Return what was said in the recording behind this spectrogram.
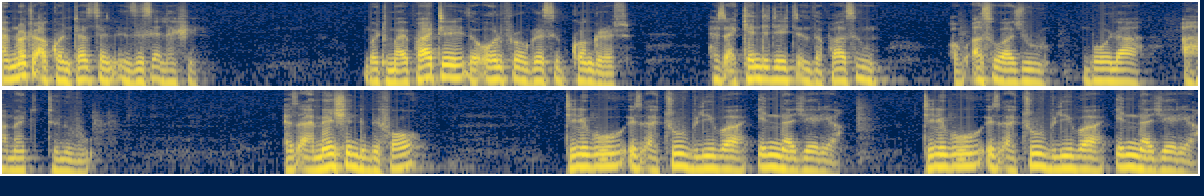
am not a contestant in this election, but my party, the All Progressive Congress, has a candidate in the person of Asiwaju Bola Ahmed Tinubu. As I mentioned before, Tinubu is a true believer in Nigeria. Tinubu is a true believer in Nigeria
